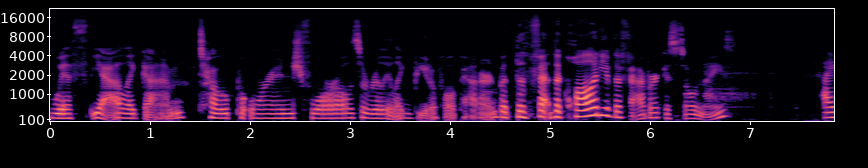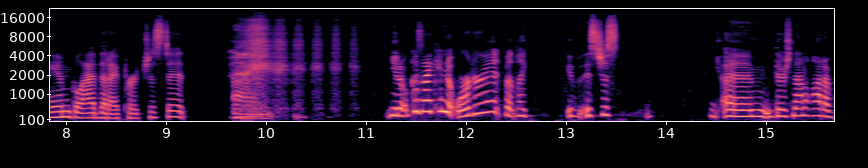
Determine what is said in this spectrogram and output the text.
with yeah like um taupe orange floral it's a really like beautiful pattern but the fa- the quality of the fabric is so nice i am glad that i purchased it um you know because i can order it but like it, it's just um there's not a lot of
